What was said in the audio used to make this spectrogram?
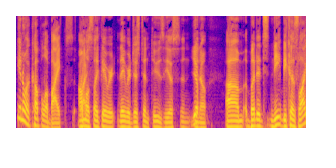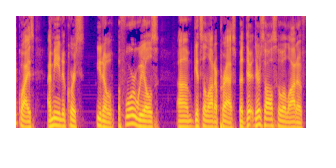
you know, a couple of bikes, almost like they were they were just enthusiasts, and you know, um, but it's neat because likewise, I mean, of course, you know, a four wheels um, gets a lot of press, but there, there's also a lot of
